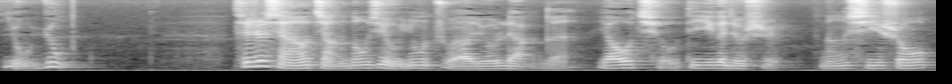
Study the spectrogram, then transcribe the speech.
有用？其实想要讲的东西有用，主要有两个要求。第一个就是能吸收，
